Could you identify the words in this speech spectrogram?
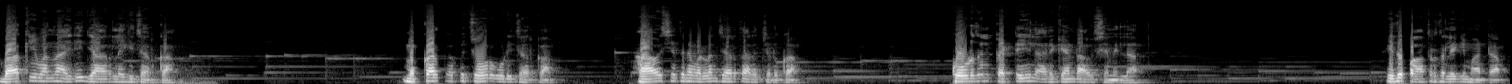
ബാക്കി വന്ന അരി ജാറിലേക്ക് ചേർക്കാം. മുക്കാൽ കപ്പ് ചോറ് കൂടി ചേർക്കാം. ആവശ്യത്തിന് വെള്ളം ചേർത്ത് അരച്ചെടുക്കാം. കൂടുതൽ കട്ടിയിൽ അരയ്ക്കേണ്ട ആവശ്യമില്ല. ഇത് പാത്രത്തിലേക്ക് മാറ്റാം.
